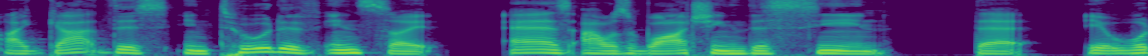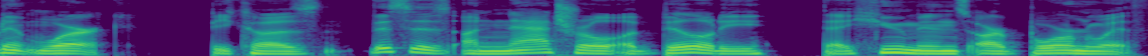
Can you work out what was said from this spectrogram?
I got this intuitive insight as I was watching this scene that it wouldn't work because this is a natural ability that humans are born with.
